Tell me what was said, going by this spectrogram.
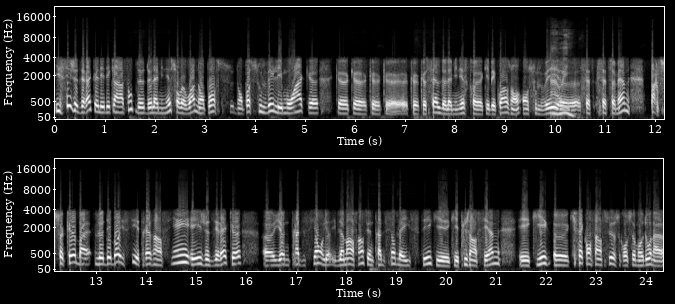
ici, je dirais que les déclarations de, de la ministre sur le voile n'ont pas n'ont pas soulevé les mois que que, que, que, que, que celles de la ministre québécoise ont, ont soulevé ah euh, cette, cette semaine, parce que ben, le débat ici est très ancien et je dirais que euh, il y a une tradition, évidemment en France, il y a une tradition de laïcité qui est, qui est plus ancienne et qui est euh, qui fait consensus grosso modo dans,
